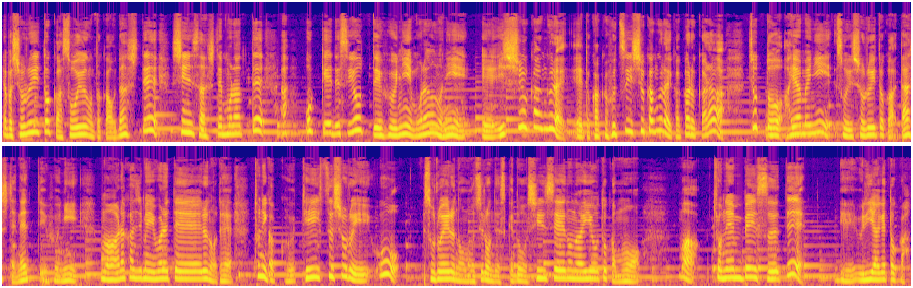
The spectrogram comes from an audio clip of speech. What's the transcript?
やっぱ書類とかそういうのとかを出して審査してもらってあ OK ですよっていう風にもらうのに、えー、1週間ぐらい、えーと、かか普通1週間ぐらいかかるからちょっと早めにそういう書類とか出してねっていう風にまあ、あらかじめ言われてるのでとにかく提出書類を揃えるのももちろんですけど申請の内容とかもまあ去年ベースでえー、売上とか、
